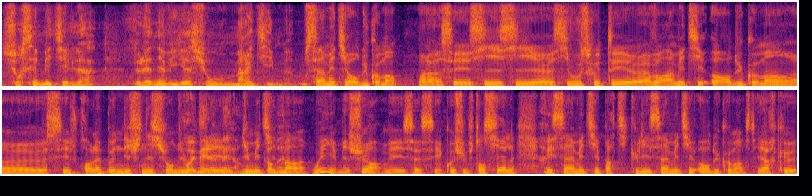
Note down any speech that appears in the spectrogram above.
sur ces métiers de de la navigation maritime. C'est un métier hors du commun. Voilà, c'est si si euh, si vous souhaitez euh, avoir un métier hors du commun, euh, c'est je crois la bonne définition du métier, du métier de marin. Oui, bien sûr, mais ça c'est consubstantiel. Mais c'est un métier particulier, c'est un métier hors du commun. C'est-à-dire que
